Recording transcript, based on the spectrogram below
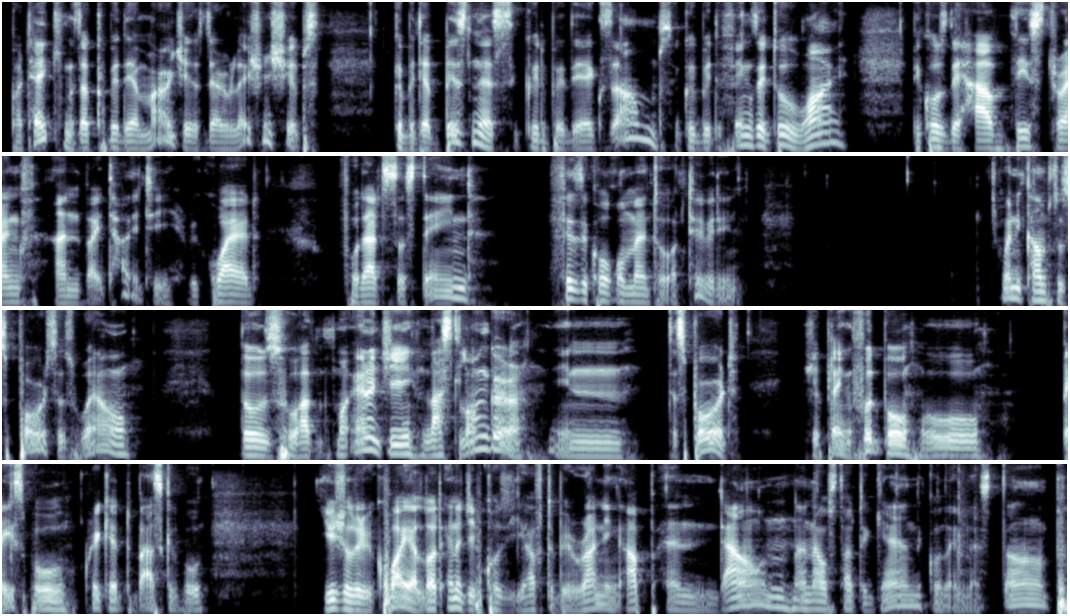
partakings. That could be their marriages, their relationships, it could be their business, it could be their exams, it could be the things they do. Why? Because they have this strength and vitality required for that sustained physical or mental activity. When it comes to sports as well, those who have more energy last longer in the sport. If you're playing football or baseball, cricket, basketball, usually require a lot of energy because you have to be running up and down. And I'll start again because I messed up.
